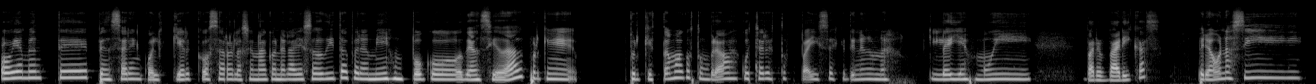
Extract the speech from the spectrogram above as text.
Obviamente pensar en cualquier cosa relacionada con Arabia Saudita para mí es un poco de ansiedad porque, porque estamos acostumbrados a escuchar estos países que tienen unas leyes muy barbáricas, pero aún así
